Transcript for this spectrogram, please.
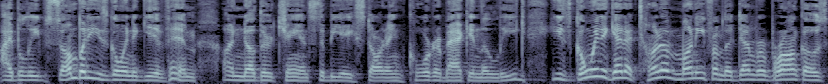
I believe somebody is going to give him another chance to be a starting quarterback in the league. He's going to get a ton of money from the Denver Broncos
